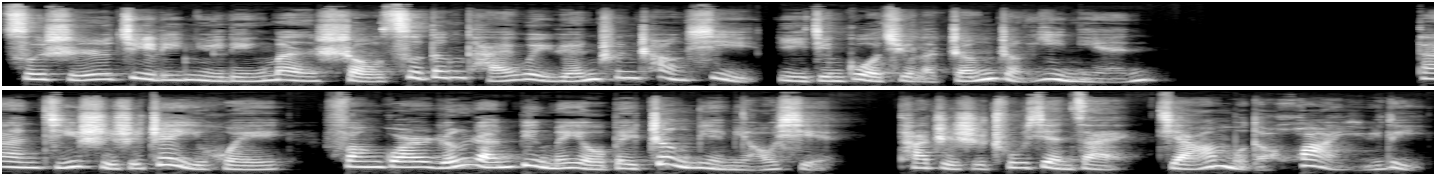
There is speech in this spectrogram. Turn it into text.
此时距离女伶们首次登台为元春唱戏已经过去了整整一年。但即使是这一回，方官仍然并没有被正面描写，他只是出现在贾母的话语里。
